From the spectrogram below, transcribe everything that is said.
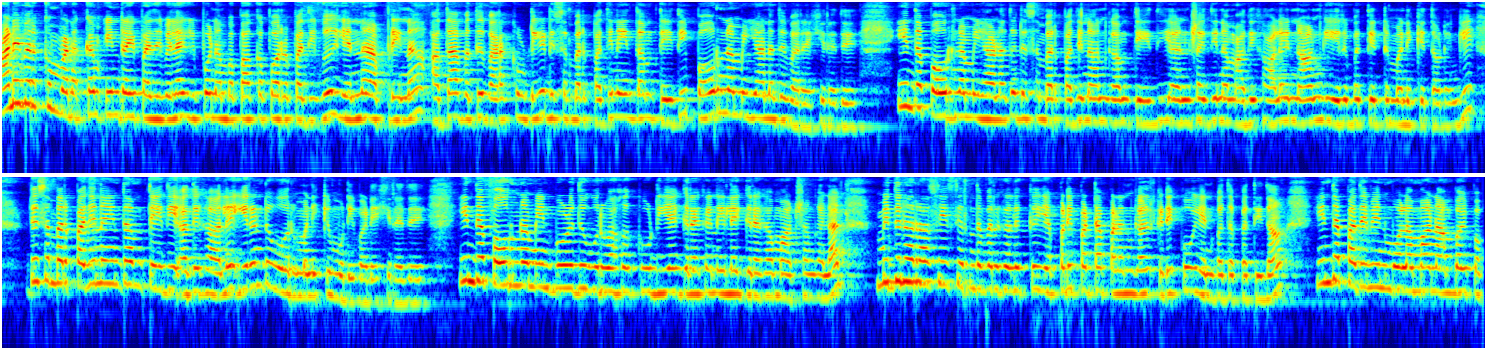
அனைவருக்கும் வணக்கம். இன்றைய பதிவில் இப்போ நம்ம பார்க்க போகிற பதிவு என்ன அப்படின்னா அதாவது வரக்கூடிய டிசம்பர் பதினைந்தாம் தேதி பௌர்ணமியானது வருகிறது. இந்த பௌர்ணமியானது டிசம்பர் பதினான்காம் தேதி அன்றைய தினம் அதிகாலை நான்கு இருபத்தெட்டு மணிக்கு தொடங்கி டிசம்பர் பதினைந்தாம் தேதி அதிகாலை இரண்டு ஒரு மணிக்கு முடிவடைகிறது. இந்த பௌர்ணமியின் பொழுது உருவாகக்கூடிய கிரக நிலை கிரக மாற்றங்களால் மிதுன ராசியை சேர்ந்தவர்களுக்கு எப்படிப்பட்ட பலன்கள் கிடைக்கும் என்பதை பற்றி தான் இந்த பதிவின் மூலமாக நம்ம இப்போ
